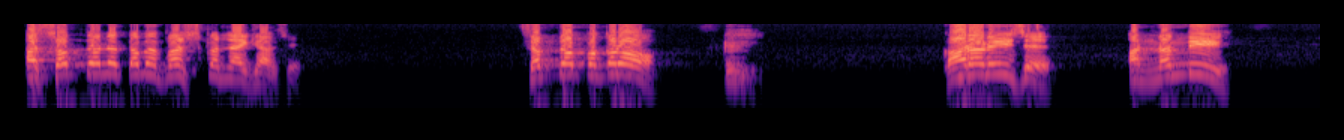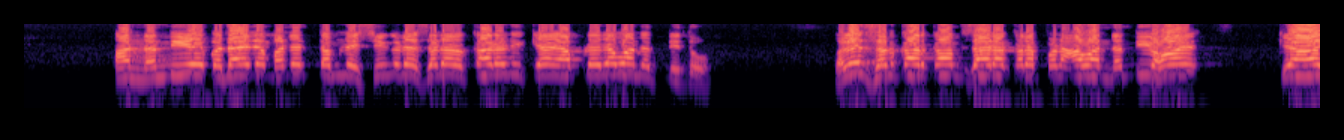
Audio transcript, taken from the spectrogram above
આ શબ્દને તમે ભ્રષ્ટ કરી નાખ્યા છે. શબ્દ પકડો. કારણ એ છે, આ નંદી આ નંદી એ બધાને મને તમને શિંગડે સડા કારણ ક્યાંય આપણે રહેવા નથી દીધું. ભલે સરકાર કામ સારા કરે, પણ આવા નંદી હોય કે આ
